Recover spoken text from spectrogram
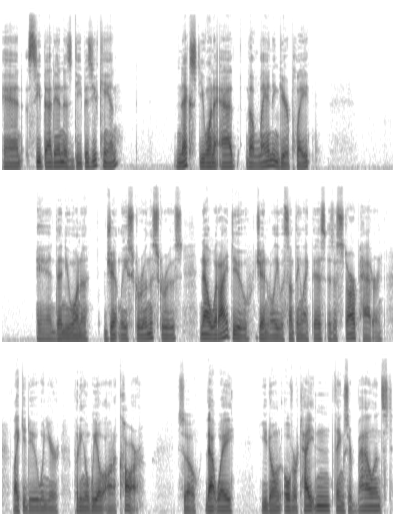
and seat that in as deep as you can. Next, you want to add the landing gear plate and then you want to gently screw in the screws. Now what I do generally with something like this is a star pattern like you do when you're putting a wheel on a car. So that way you don't over tighten, things are balanced.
